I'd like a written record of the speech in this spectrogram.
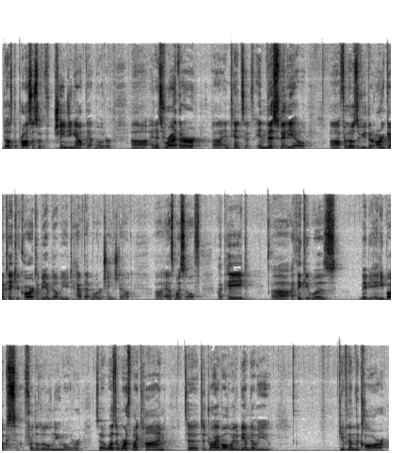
does the process of changing out that motor. Uh, and it's rather uh, intensive. In this video, uh, for those of you that aren't going to take your car to BMW to have that motor changed out, uh, as myself. I paid, uh, I think it was maybe 80 bucks for the little new motor. So it wasn't worth my time to, to drive all the way to BMW, give them the car,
